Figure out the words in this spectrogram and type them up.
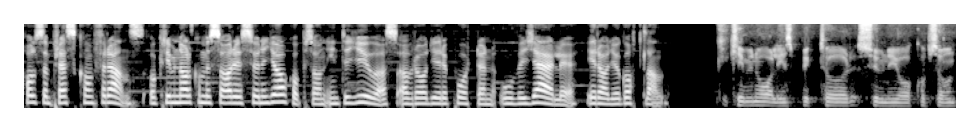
hålls en presskonferens och kriminalkommissarie Sune Jakobsson intervjuas av radioreportern Ove Järlö i Radio Gotland. Kriminalinspektör Sune Jakobsson,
